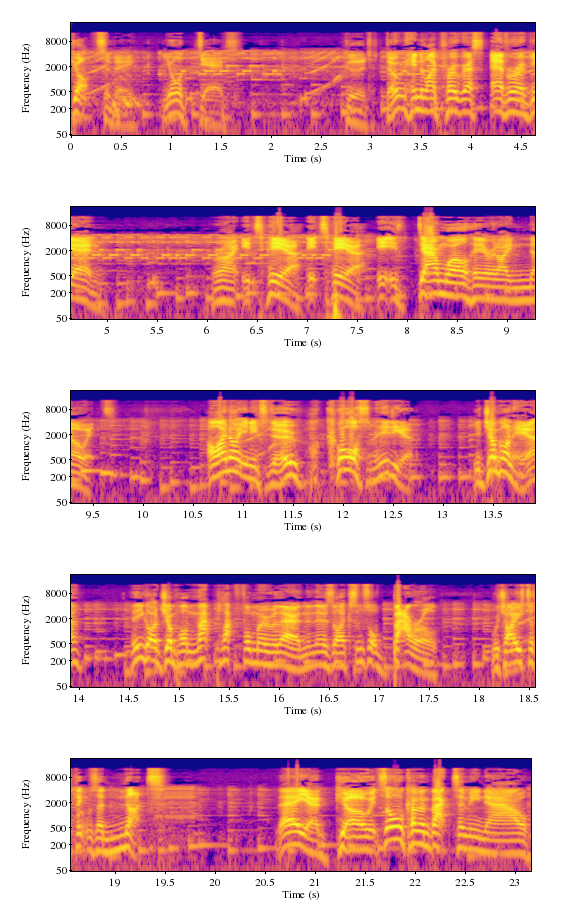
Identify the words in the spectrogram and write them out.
Got to be. You're dead. Good. Don't hinder my progress ever again. Right, it's here. It's here. It is damn well here, and I know it. Oh, I know what you need to do. Of course, I'm an idiot. You jump on here, then you gotta jump on that platform over there, and then there's like some sort of barrel, which I used to think was a nut. There you go. It's all coming back to me now.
